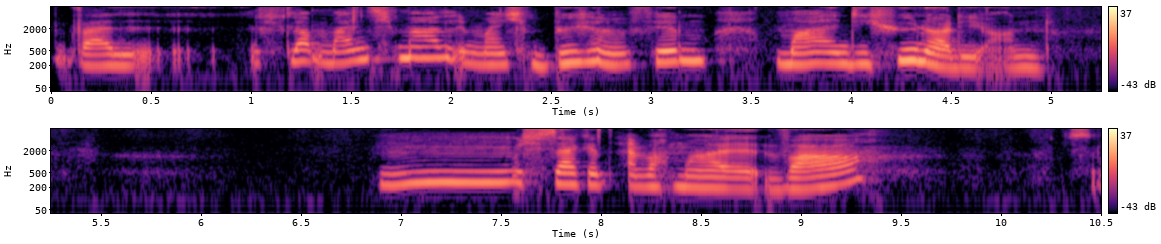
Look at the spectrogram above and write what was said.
Weil ich glaube, manchmal in manchen Büchern und Filmen malen die Hühner die an. Hm, ich sage jetzt einfach mal wahr. So.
